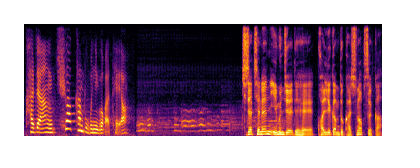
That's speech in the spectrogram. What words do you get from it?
가장 취약한 부분인 것 같아요. 지자체는 이 문제에 대해 관리 감독할 수는 없을까?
